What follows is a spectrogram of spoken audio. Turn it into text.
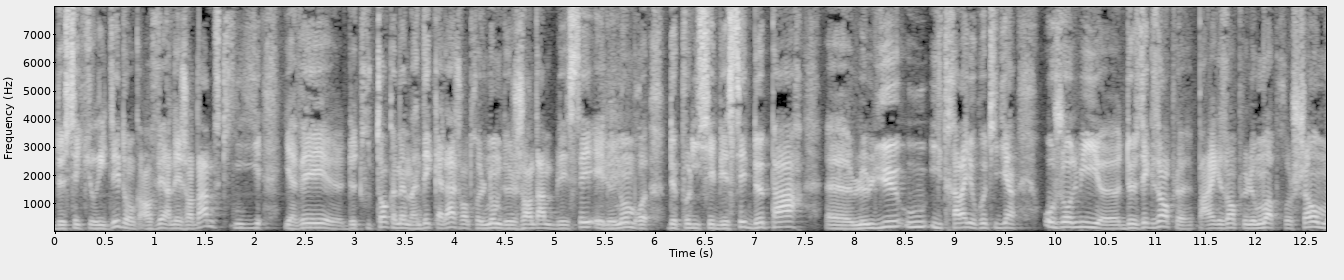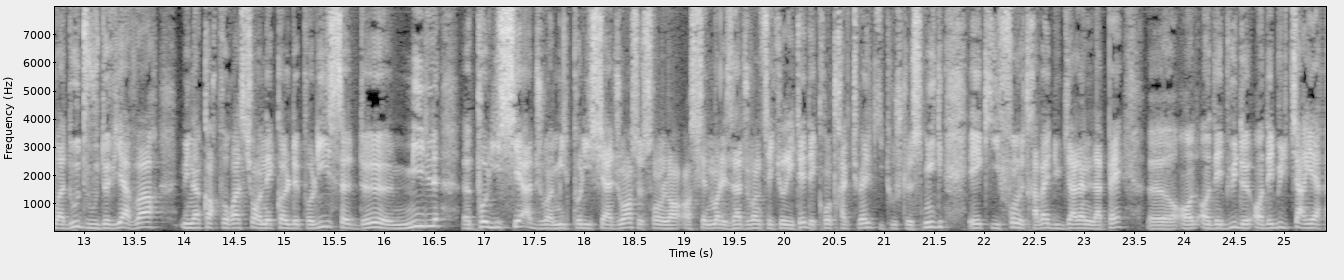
de sécurité, donc envers les gendarmes, parce qu'il y avait de tout temps quand même un décalage entre le nombre de gendarmes blessés et le nombre de policiers blessés de par euh, le lieu où ils travaillent au quotidien. Aujourd'hui, euh, deux exemples. Par exemple, le mois prochain, au mois d'août, vous deviez avoir une incorporation en école de police de 1000 euh, policiers adjoints. 1000 policiers adjoints, ce sont anciennement les adjoints de sécurité, des contractuels qui touchent le SMIC et qui font le travail du gardien de la paix euh, en, début de, en début de carrière.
